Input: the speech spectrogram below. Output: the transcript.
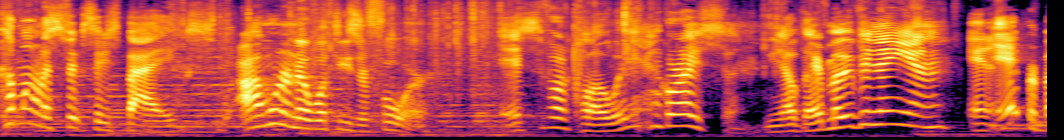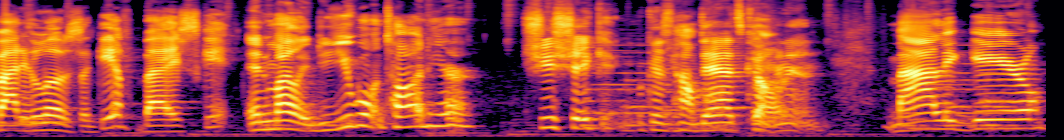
Come on, let's fix these bags. I want to know what these are for. It's for Chloe and Grayson. You know, they're moving in, and everybody loves a gift basket. And Miley, do you want Todd here? She's shaking because Dad's coming in. Miley girl,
